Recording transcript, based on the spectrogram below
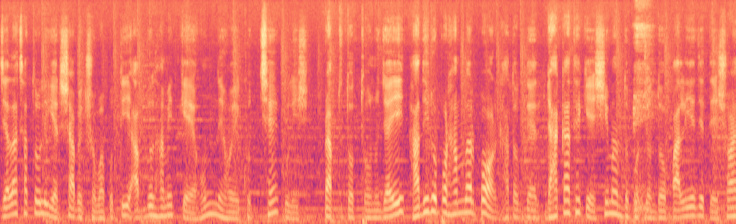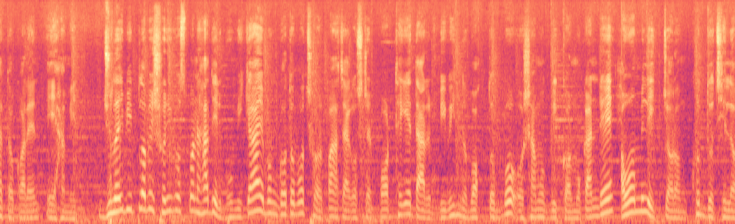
জেলা ছাত্রলীগের সাবেক সভাপতি আব্দুল হামিদকে হুন্নে হয়ে খুঁজছে পুলিশ। প্রাপ্ত তথ্য অনুযায়ী, হাদির ওপর হামলার পর ঘাতকদের ঢাকা থেকে সীমান্ত পর্যন্ত পালিয়ে যেতে সহায়তা করেন এই হামিদ। জুলাই বিপ্লবে শরীফ ওসমান হাদির ভূমিকা এবং গত বছর পাঁচ আগস্টের পর থেকে তার বিভিন্ন বক্তব্য ও সামগ্রিক কর্মকাণ্ডে আওয়ামী লীগ চরম ক্ষুব্ধ ছিল।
